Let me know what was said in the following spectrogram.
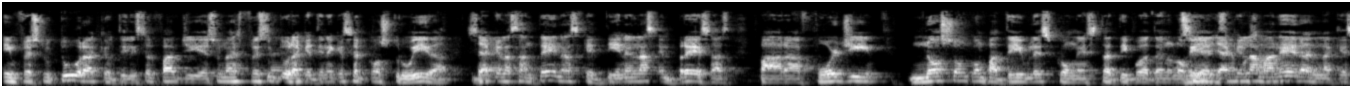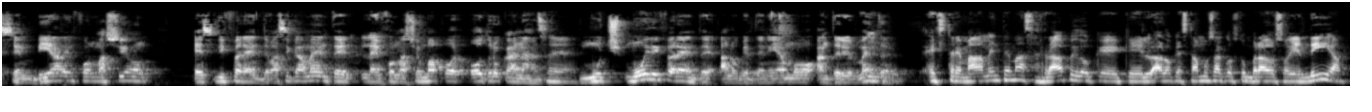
infraestructura que utiliza el 5G es una infraestructura que tiene que ser construida, ya que las antenas que tienen las empresas para 4G no son compatibles con este tipo de tecnología, ya que la manera en la que se envía la información es diferente. Básicamente, la información va por otro canal, muy, muy diferente a lo que teníamos anteriormente. Extremadamente más rápido que, que a lo que estamos acostumbrados hoy en día.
